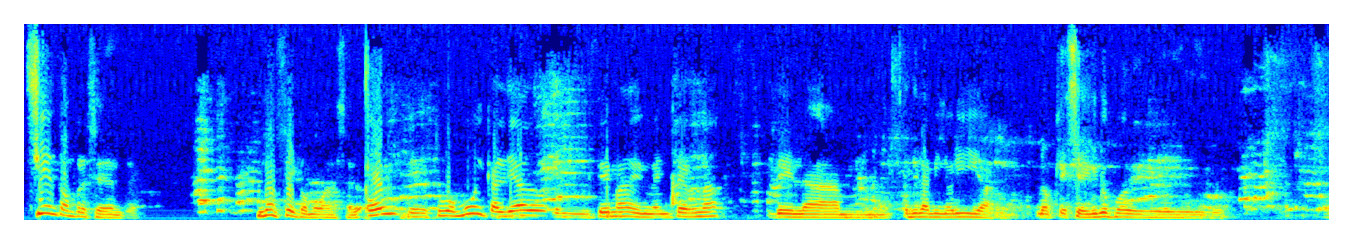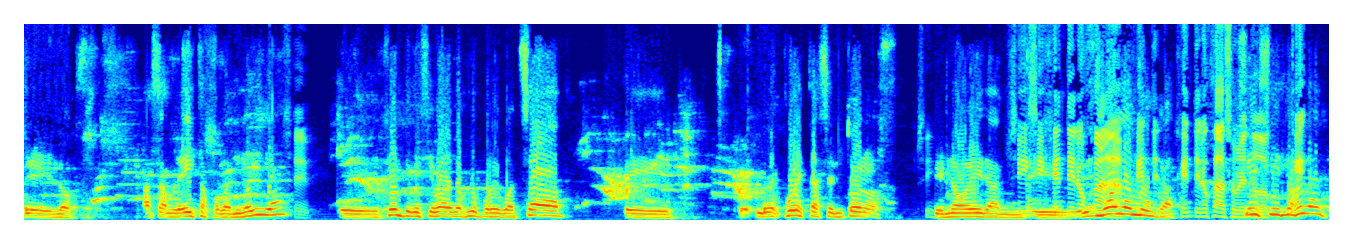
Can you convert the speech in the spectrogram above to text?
sienta un precedente. No sé cómo van a ser. Hoy eh, estuvo muy caldeado el tema en la interna de la, mm, de la minoría, lo que es el grupo de, de los asambleístas por la minoría, Sí. eh, gente que se va de los grupos de WhatsApp, eh, respuestas en tonos Sí. que no eran... Sí, sí, gente no enojada. hablan gente, nunca. gente enojada sobre todo. no hablan.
